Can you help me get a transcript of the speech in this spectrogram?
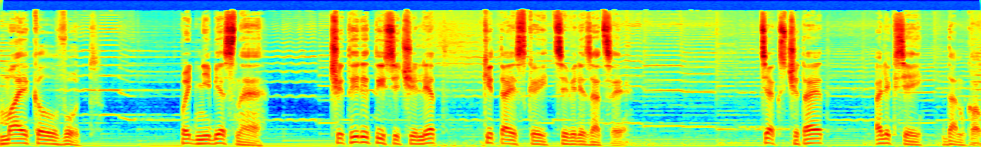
Майкл Вуд. Поднебесная. Четыре тысячи лет китайской цивилизации. Текст читает Алексей Данков.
